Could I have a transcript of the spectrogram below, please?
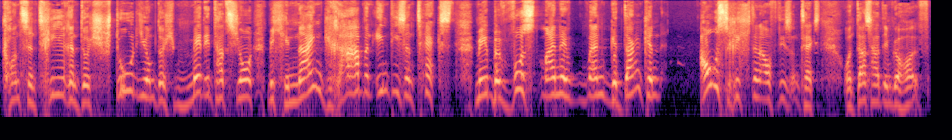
konzentrieren durch Studium, durch Meditation, mich hineingraben in diesen Text, mir bewusst meine, meine Gedanken ausrichten auf diesen Text. Und das hat ihm geholfen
